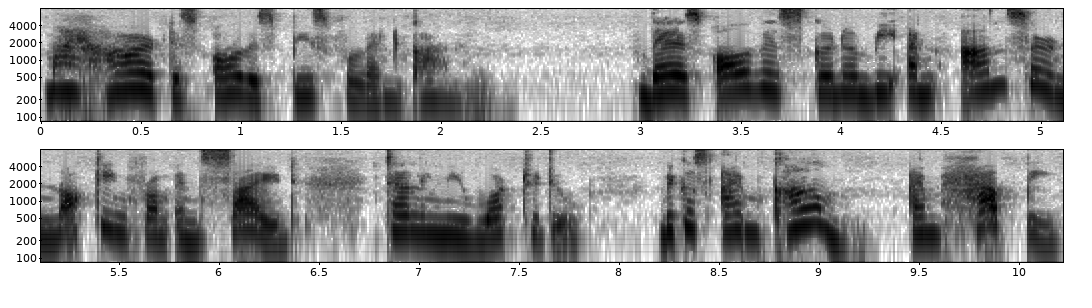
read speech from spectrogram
my heart is always peaceful and calm. There's always going to be an answer knocking from inside telling me what to do because I'm calm, I'm happy,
